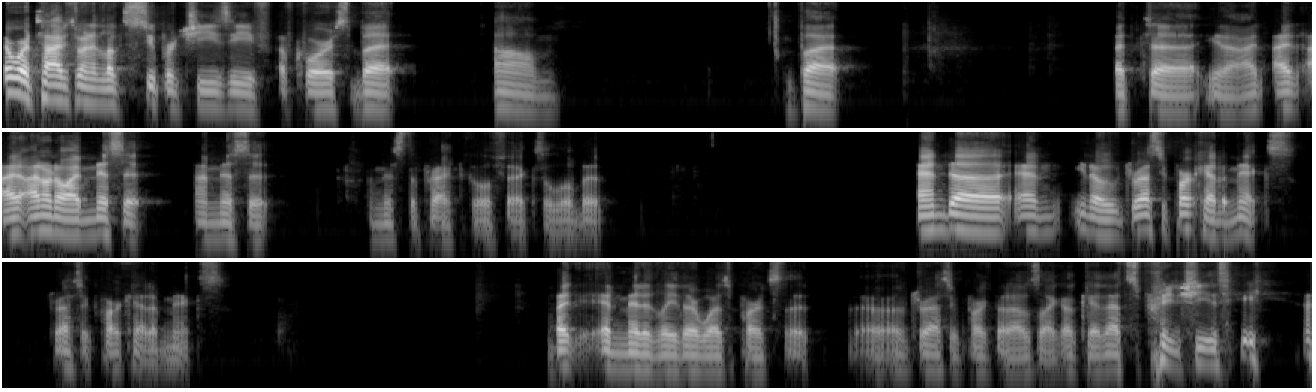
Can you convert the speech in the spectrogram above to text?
There were times when it looked super cheesy, of course, but um but but uh you know, I I I don't know, I miss it. I miss it. I miss the practical effects a little bit. And uh and you know, Jurassic Park had a mix. Jurassic Park had a mix. But admittedly, there was parts that uh, of Jurassic Park that I was like, okay, that's pretty cheesy. I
